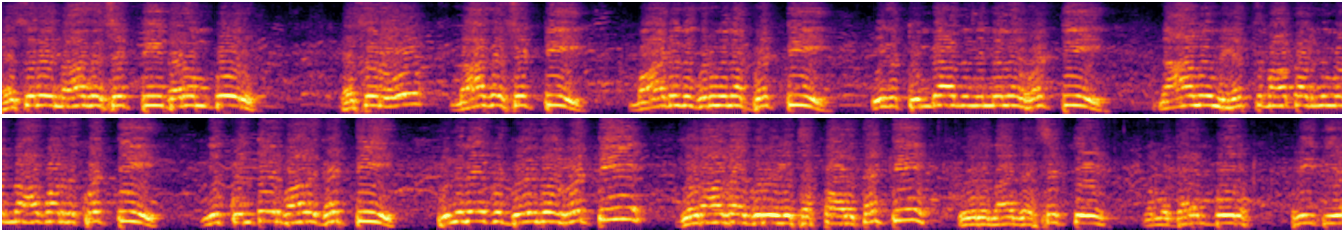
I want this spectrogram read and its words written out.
ಹೆಸರು ನಾಗಶೆಟ್ಟಿ ಧರಂಪುರ್. ಹೆಸರು ನಾಗಶೆಟ್ಟಿ ಮಾಡಿದ ಗುರುವಿನ ಭೆಟ್ಟಿ ಈಗ ತುಂಬ್ಯಾದ ನಿಮ್ಮೆಲ್ಲ ಹೊಟ್ಟಿ. ನಾನು ಹೆಚ್ಚು ಮಾತಾಡ ನಿಮ್ಮನ್ನು ಆಗಬಾರ್ದು ಕೊಟ್ಟಿ. ನೀವು ಕುಂತವ್ರು ಬಹಳ ಗಟ್ಟಿ. ತಿನ್ನಬೇಕು ಬೆಳೆದವ್ರು ರೊಟ್ಟಿ. ಜೋರಾದ ಗುರುವಿಗೆ ಚಪ್ಪಾಳೆ ತಟ್ಟಿ. ಇವರು ನಾಗ ಶೆಟ್ಟಿ. ನಮ್ಮ ಧರಂಪುರ್ ಪ್ರೀತಿಯ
